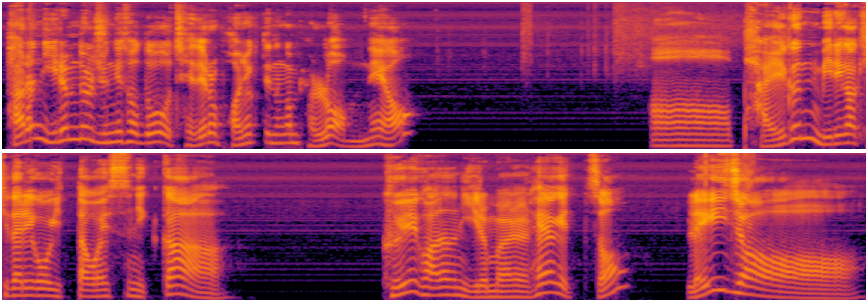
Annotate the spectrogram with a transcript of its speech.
다른 이름들 중에서도 제대로 번역되는 건 별로 없네요. 어, 밝은 미래가 기다리고 있다고 했으니까 그에 관한 이름을 해야겠죠? 레이저.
